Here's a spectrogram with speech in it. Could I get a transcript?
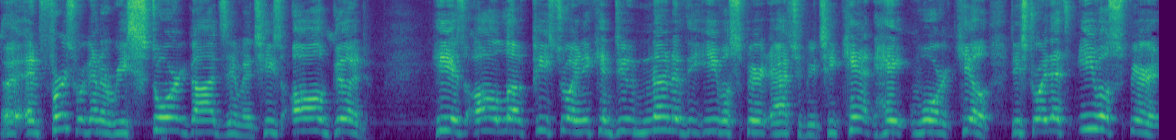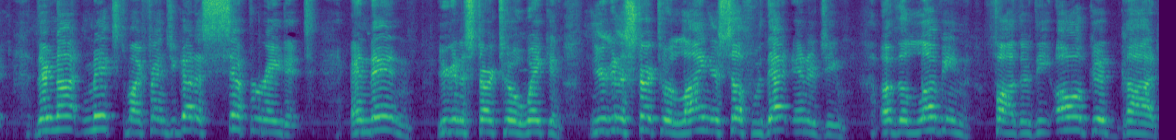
Uh, and first, we're going to restore God's image. He's all good. He is all love, peace, joy, and he can do none of the evil spirit attributes. He can't hate, war, kill, destroy. That's evil spirit. They're not mixed, my friends. You got to separate it. And then you're going to start to awaken. You're going to start to align yourself with that energy of the loving Father, the all good God,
